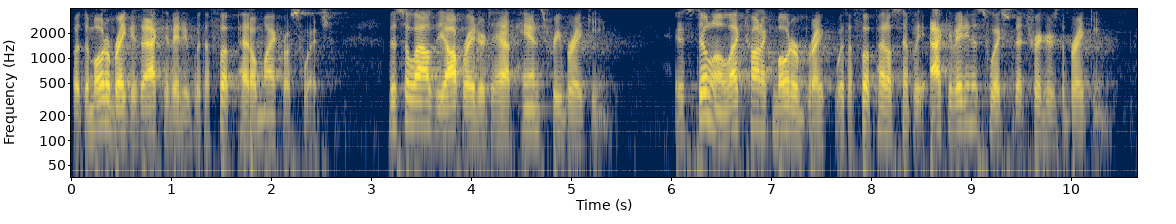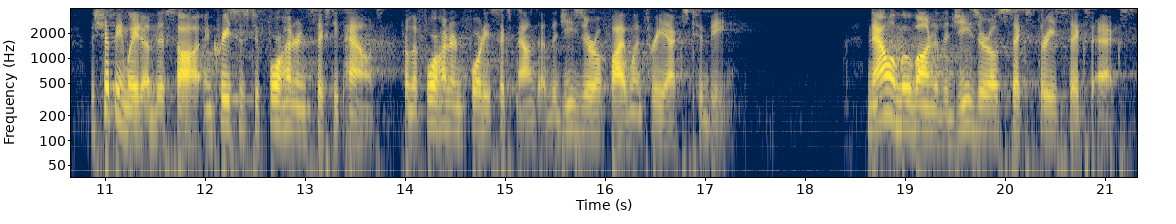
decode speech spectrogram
but the motor brake is activated with a foot pedal micro switch. This allows the operator to have hands-free braking. It is still an electronic motor brake with a foot pedal simply activating the switch that triggers the braking. The shipping weight of this saw increases to 460 pounds from the 446 pounds of the G0513X2B. Now we'll move on to the G0636X.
